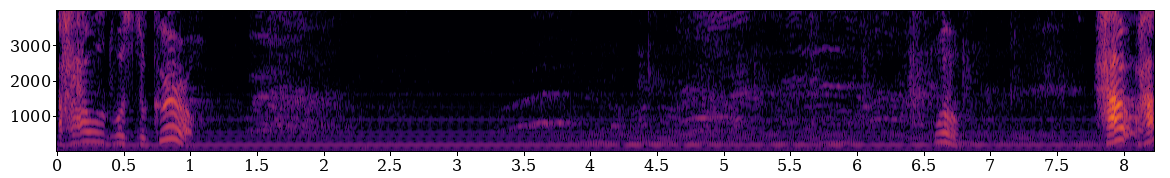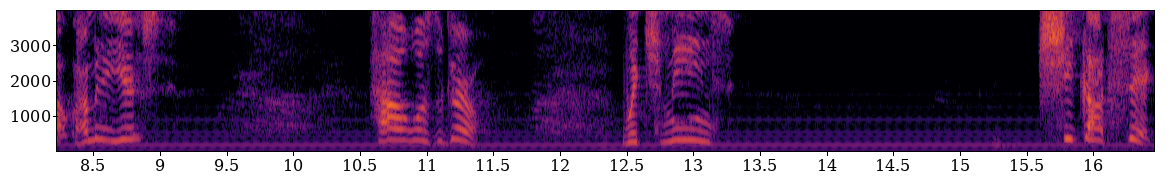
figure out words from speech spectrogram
How old was the girl? Whoa. How, how, how many years? How old was the girl? Which means she got sick.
